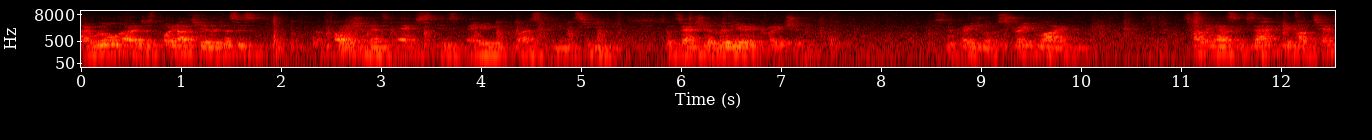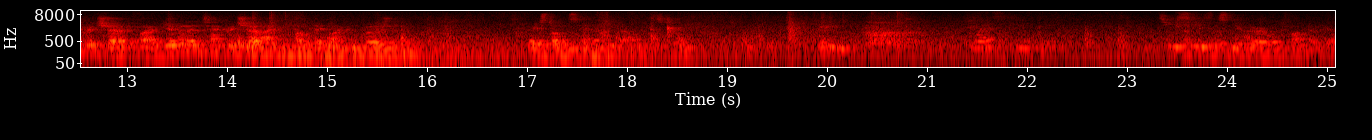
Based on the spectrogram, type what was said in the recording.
I will uh, just point out here that this is a function that x is a plus bt. So it's actually a linear equation. It's the equation of a straight line telling us exactly how temperature, if I've given a temperature, I can calculate my conversion based on this energy balance. What is TC? TC is this new variable defined up here.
